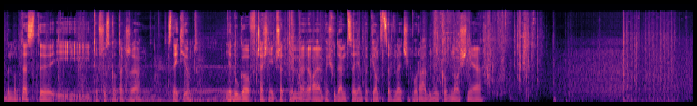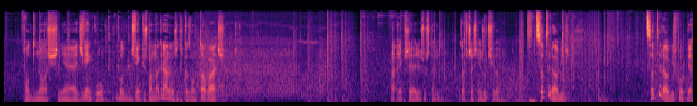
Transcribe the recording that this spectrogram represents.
będą testy i, i to wszystko, także stay tuned. Niedługo wcześniej przed tym e, o MP7 i MP5 wleci poradnik odnośnie odnośnie dźwięku, bo dźwięk już mam nagrany, muszę tylko zmontować. A nie przejedziesz już tędy. Za wcześnie rzuciłem. Co ty robisz? Co ty robisz, chłopie?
